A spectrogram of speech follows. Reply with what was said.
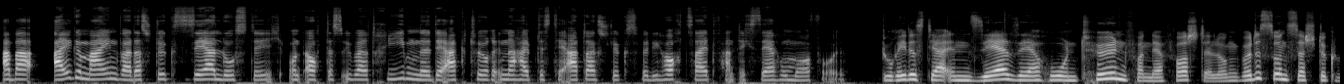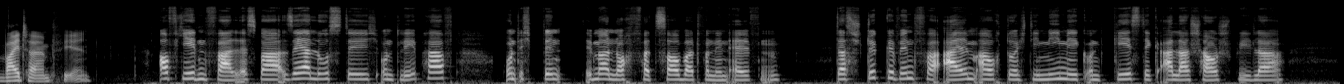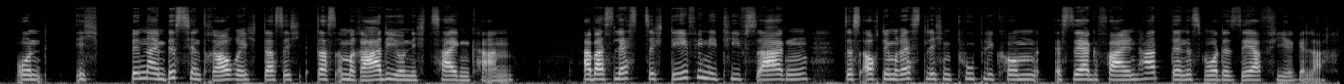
Aber allgemein war das Stück sehr lustig und auch das Übertriebene der Akteure innerhalb des Theaterstücks für die Hochzeit fand ich sehr humorvoll. Du redest ja in sehr, sehr hohen Tönen von der Vorstellung. Würdest du uns das Stück weiterempfehlen? Auf jeden Fall. Es war sehr lustig und lebhaft und ich bin immer noch verzaubert von den Elfen. Das Stück gewinnt vor allem auch durch die Mimik und Gestik aller Schauspieler. Und ich bin ein bisschen traurig, dass ich das im Radio nicht zeigen kann. Aber es lässt sich definitiv sagen, dass auch dem restlichen Publikum es sehr gefallen hat, denn es wurde sehr viel gelacht.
